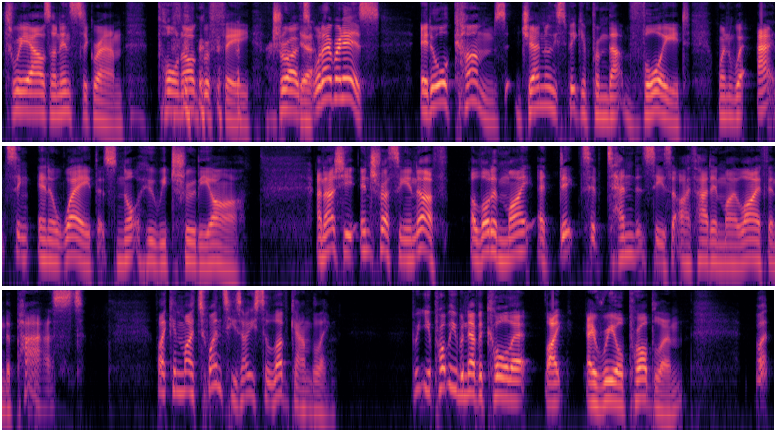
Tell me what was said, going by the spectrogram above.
three hours on Instagram, pornography, drugs, yeah. whatever it is. It all comes, generally speaking, from that void when we're acting in a way that's not who we truly are. And actually, interesting enough, a lot of my addictive tendencies that I've had in my life in the past, like in my 20s, I used to love gambling. But you probably would never call it like a real problem. But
